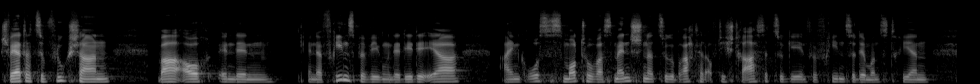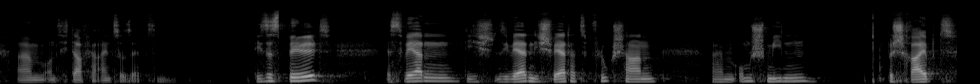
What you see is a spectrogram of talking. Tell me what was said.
Schwerter zu Pflugscharen war auch in, den, in der Friedensbewegung der DDR ein großes Motto, was Menschen dazu gebracht hat, auf die Straße zu gehen, für Frieden zu demonstrieren ähm, und sich dafür einzusetzen. Dieses Bild, es werden die, sie werden die Schwerter zu Pflugscharen ähm, umschmieden, beschreibt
